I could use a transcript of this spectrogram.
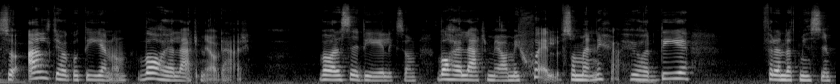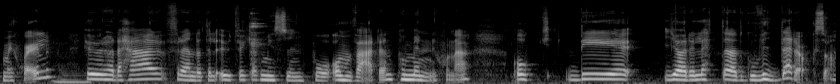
Så allt jag har gått igenom, vad har jag lärt mig av det här? Vare sig det är liksom, vad har jag lärt mig av mig själv som människa? Hur har det förändrat min syn på mig själv? Hur har det här förändrat eller utvecklat min syn på omvärlden, på människorna? Och det gör det lättare att gå vidare också.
